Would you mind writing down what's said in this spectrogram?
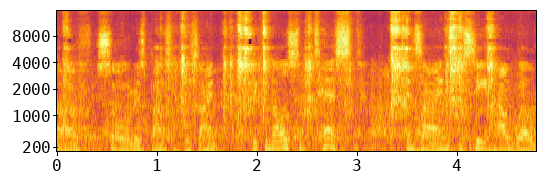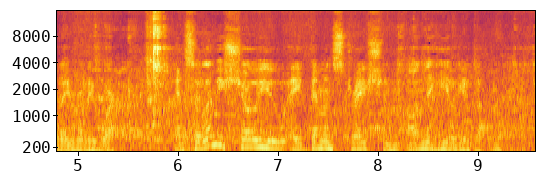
of solar responsive design. We can also test designs to see how well they really work. And so let me show you a demonstration on the Heliodon.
